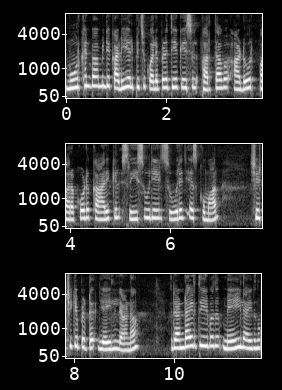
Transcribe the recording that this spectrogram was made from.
മൂർഖൻ പാമ്പിന്റെ കടിയേൽപ്പിച്ച് കൊലപ്പെടുത്തിയ കേസിൽ ഭർത്താവ് അടൂർ പറക്കോട് കാരിക്കൽ ശ്രീസൂര്യയിൽ സൂരജ് എസ് കുമാർ ശിക്ഷിക്കപ്പെട്ട് ജയിലിലാണ്. രണ്ടായിരത്തി ഇരുപത് മേയിലായിരുന്നു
